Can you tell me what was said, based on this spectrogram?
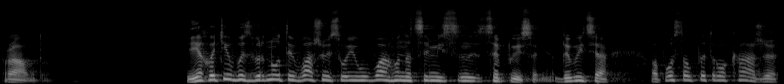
правду. І я хотів би звернути вашу і свою увагу на це місце це писання. Дивіться, апостол Петро каже,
